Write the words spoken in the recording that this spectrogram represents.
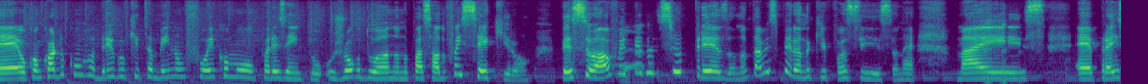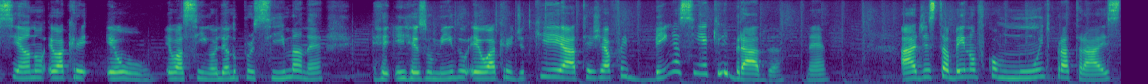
É, eu concordo com o Rodrigo que também não foi como, por exemplo, o jogo do ano no passado foi Sekiro. O pessoal foi é. pego de surpresa, não estava esperando que fosse isso, né? Mas é, para esse ano, eu, eu, eu, assim, olhando por cima, né? e resumindo, eu acredito que a TGA foi bem assim equilibrada, né? A Hades também não ficou muito para trás,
